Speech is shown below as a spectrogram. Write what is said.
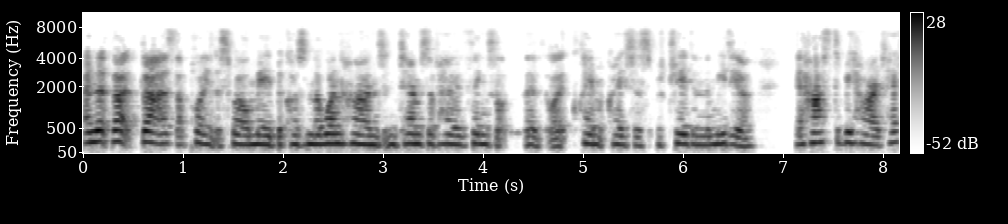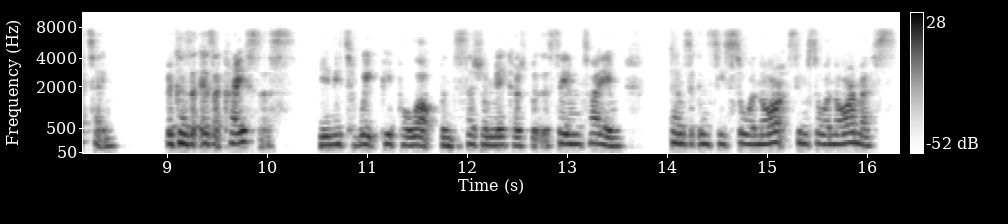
And that, that that is a point that's well made because on the one hand, in terms of how things like, like climate crisis portrayed in the media, it has to be hard hitting because it is a crisis. You need to wake people up and decision makers, but at the same time, sometimes it can seem so, enor- seem so enormous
